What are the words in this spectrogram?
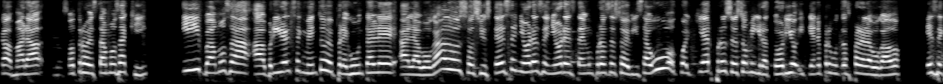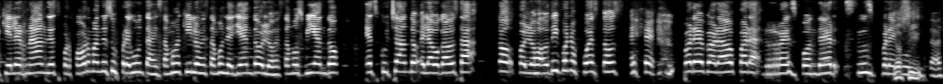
cámara, nosotros estamos aquí y vamos a abrir el segmento de pregúntale al abogado. O si usted, señora, señor, está en un proceso de visa U o cualquier proceso migratorio y tiene preguntas para el abogado Ezequiel Hernández, por favor, mande sus preguntas. Estamos aquí, los estamos leyendo, los estamos viendo, escuchando. El abogado está con los audífonos puestos, eh, preparado para responder sus preguntas.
